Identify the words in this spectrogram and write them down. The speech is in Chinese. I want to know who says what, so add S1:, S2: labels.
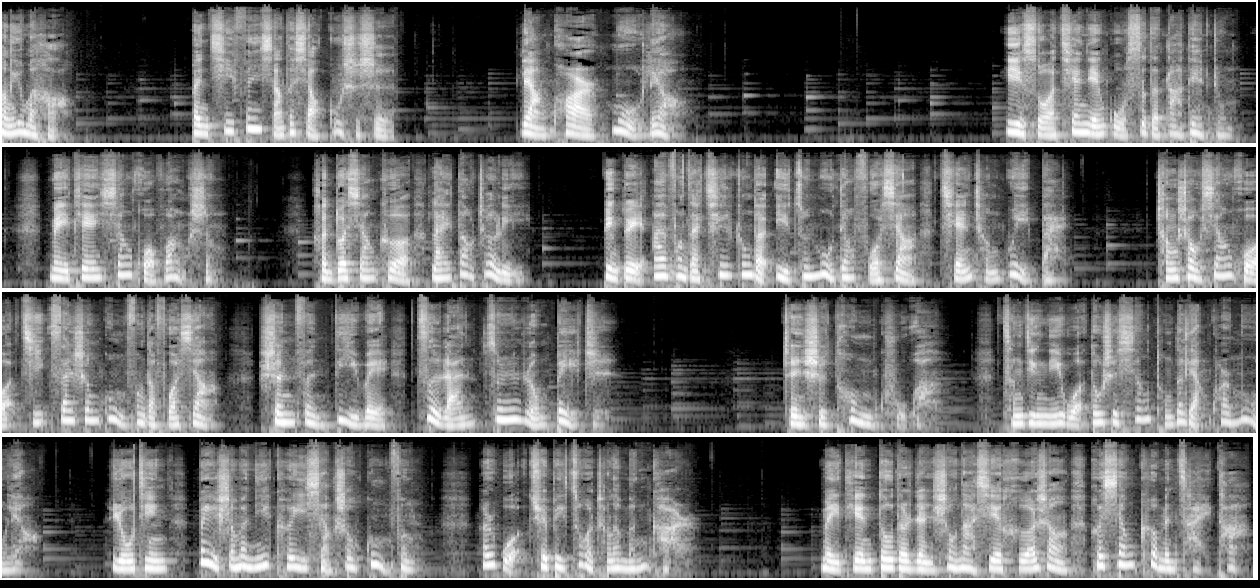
S1: 朋友们好，本期分享的小故事是两块木料。一所千年古寺的大殿中，每天香火旺盛，很多香客来到这里，并对安放在其中的一尊木雕佛像虔诚跪拜，承受香火及三生供奉的佛像。身份地位自然尊荣备至，真是痛苦啊！曾经你我都是相同的两块木料，如今为什么你可以享受供奉，而我却被做成了门槛儿？每天都得忍受那些和尚和香客们踩踏。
